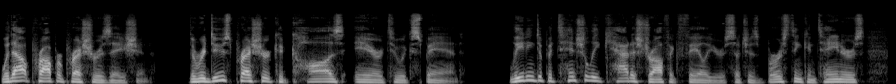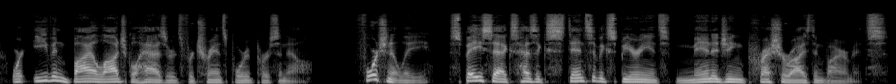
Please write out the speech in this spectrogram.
Without proper pressurization, the reduced pressure could cause air to expand, leading to potentially catastrophic failures such as bursting containers or even biological hazards for transported personnel. Fortunately, SpaceX has extensive experience managing pressurized environments.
